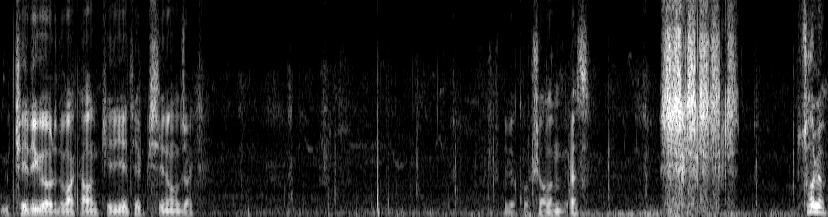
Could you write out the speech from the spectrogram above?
bir kedi gördü bakalım kediye tepkisi ne olacak. Şöyle koşalım biraz. Solum.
